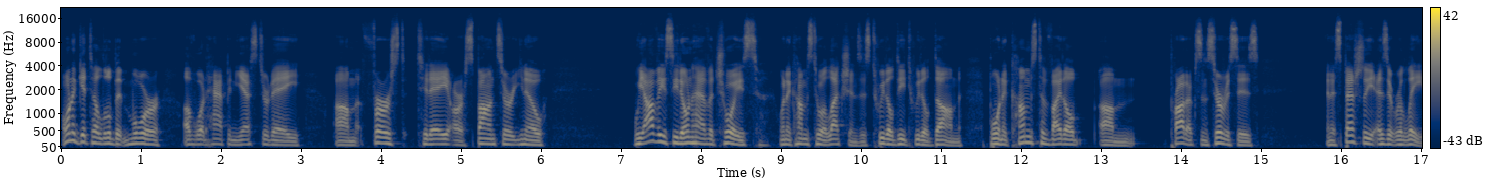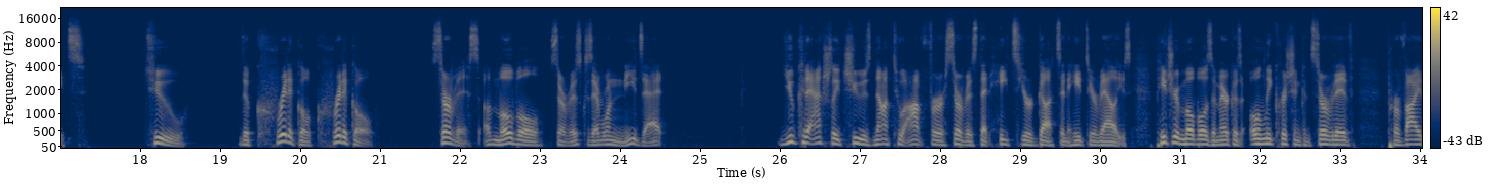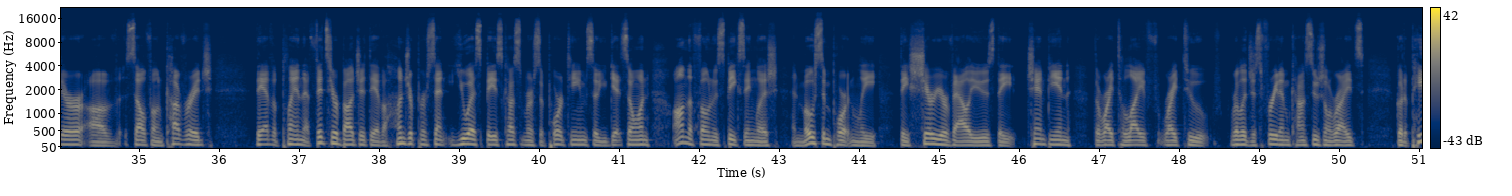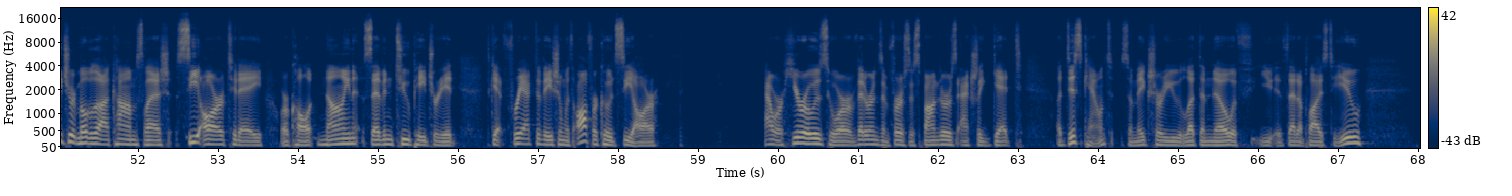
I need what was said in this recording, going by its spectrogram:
I want to get to a little bit more of what happened yesterday. Um, first, today, our sponsor, you know, we obviously don't have a choice when it comes to elections. It's Tweedledee, Tweedledum. But when it comes to vital um, products and services, and especially as it relates to the critical, critical service of mobile service, because everyone needs that, you could actually choose not to opt for a service that hates your guts and hates your values. Patriot Mobile is America's only Christian conservative provider of cell phone coverage. They have a plan that fits your budget. They have a 100% US based customer support team, so you get someone on the phone who speaks English. And most importantly, they share your values. They champion the right to life, right to religious freedom, constitutional rights. Go to patriotmobile.com slash CR today or call 972 Patriot to get free activation with offer code CR. Our heroes who are veterans and first responders actually get a discount, so make sure you let them know if you if that applies to you.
